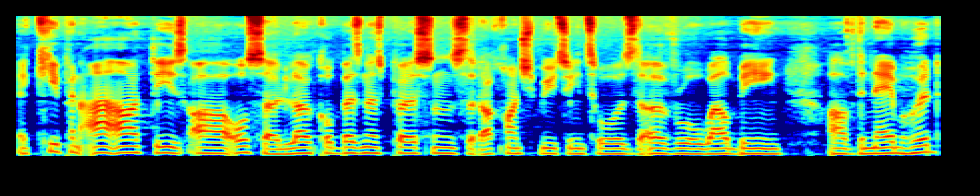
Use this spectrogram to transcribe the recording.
Uh, keep an eye out. These are also local business persons that are contributing towards the overall well-being of the neighborhood.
